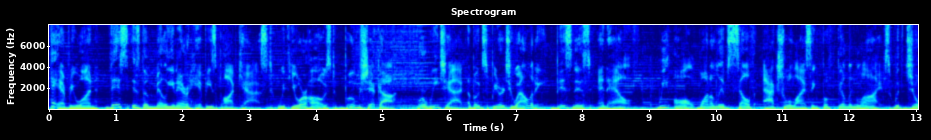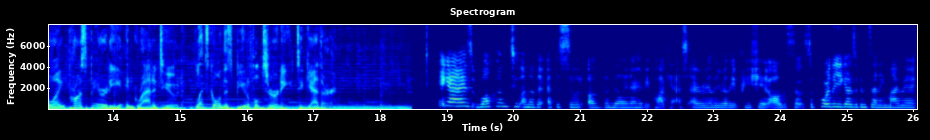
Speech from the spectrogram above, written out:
Hey everyone, this is the Millionaire Hippies Podcast with your host, Boom Shikha, where we chat about spirituality, business, and health. We all want to live self actualizing, fulfilling lives with joy, prosperity, and gratitude. Let's go on this beautiful journey together. Hey guys, welcome to another episode of the Millionaire Hippie Podcast. I really, really appreciate all the support that you guys have been sending my way,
